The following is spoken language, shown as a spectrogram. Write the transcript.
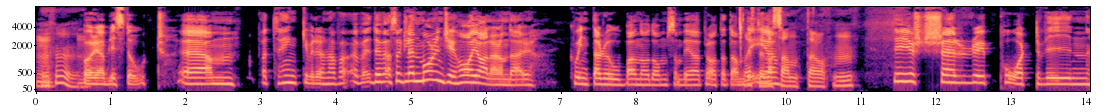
Mhm. börjar bli stort. Ehm, vad tänker vi den här, det, alltså Glenmorangie har ju alla de där Quinta Ruban och de som vi har pratat om. Just det, Det La är, Santa och... Mm. det är ju sherry, portvin,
